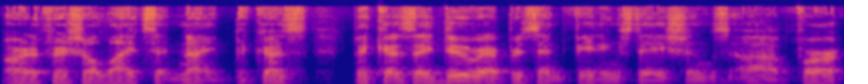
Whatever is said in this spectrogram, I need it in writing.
artificial lights at night, because because they do represent feeding stations uh, for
